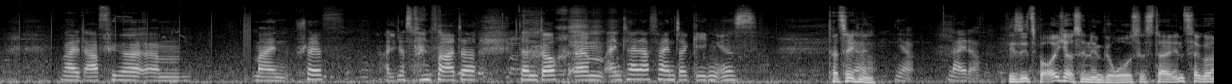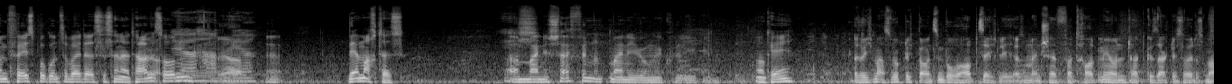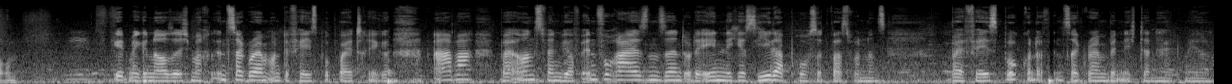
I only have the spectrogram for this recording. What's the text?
weil dafür ähm, mein Chef, alias mein Vater, dann doch ähm, ein kleiner Feind dagegen ist. Tatsächlich. Ja, ja leider. Wie sieht es bei euch aus in den Büros? Ist da Instagram, Facebook und so weiter, ist das an der Tagesordnung? Ja, haben Ja. wir. Wer macht das? Ähm, meine Chefin und meine junge Kollegin. Okay. Also ich mache es wirklich bei uns im Büro hauptsächlich. Also mein Chef vertraut mir und hat gesagt, ich soll das machen. Geht mir genauso. Ich mache Instagram und die Facebook-Beiträge. Aber bei uns, wenn wir auf Inforeisen sind oder ähnliches, jeder postet was von uns. Bei Facebook und auf Instagram bin ich dann halt mehr.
